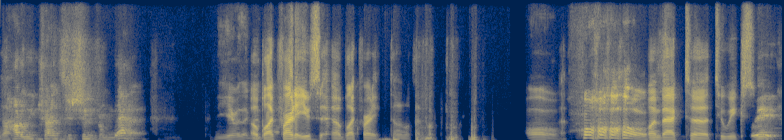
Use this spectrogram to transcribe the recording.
Now, how do we transition from that? You gave it that. Oh, Black Friday. You said uh, Black Friday. Don't know what that. Fuck. Oh. Oh. Going back to two weeks. Wait,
